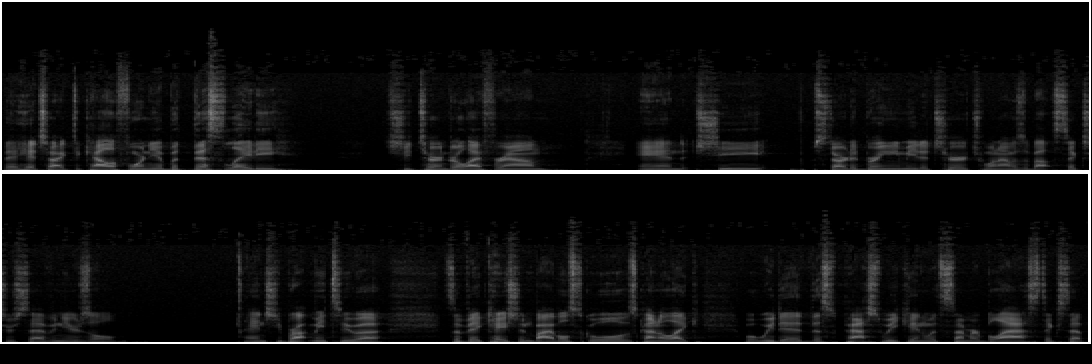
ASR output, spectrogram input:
They hitchhiked to California, but this lady, she turned her life around and she started bringing me to church when I was about six or seven years old. And she brought me to a, it's a vacation Bible school. It was kind of like what we did this past weekend with Summer Blast, except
